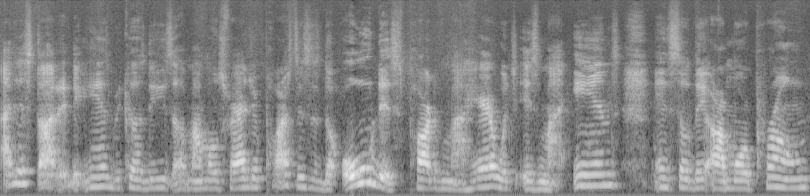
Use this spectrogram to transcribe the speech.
I just started the ends because these are my most fragile parts. This is the oldest part of my hair, which is my ends. And so they are more prone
